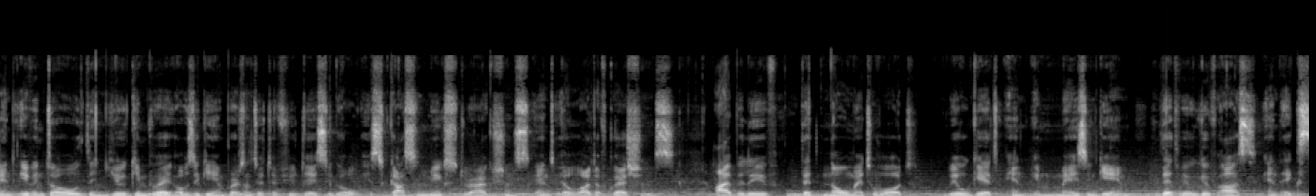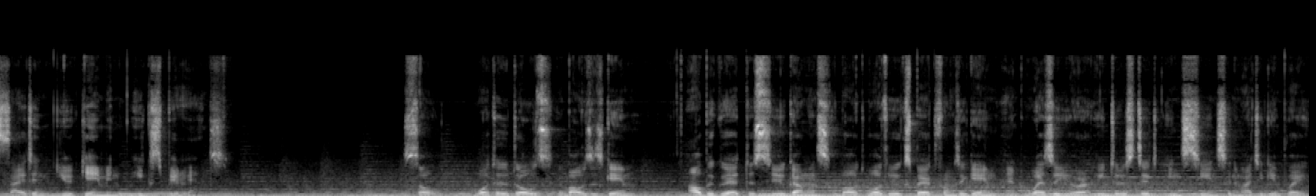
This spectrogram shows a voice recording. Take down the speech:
And even though the new gameplay of the game presented a few days ago is causing mixed reactions and a lot of questions, I believe that no matter what, we'll get an amazing game that will give us an exciting new gaming experience. So, what are your thoughts about this game? I'll be glad to see your comments about what you expect from the game and whether you are interested in seeing cinematic gameplay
